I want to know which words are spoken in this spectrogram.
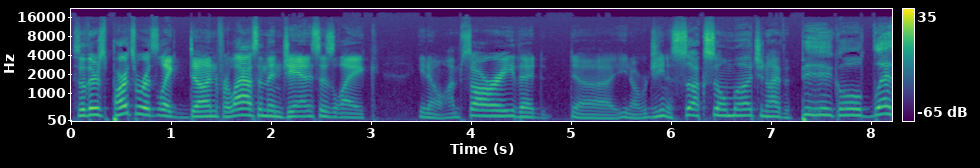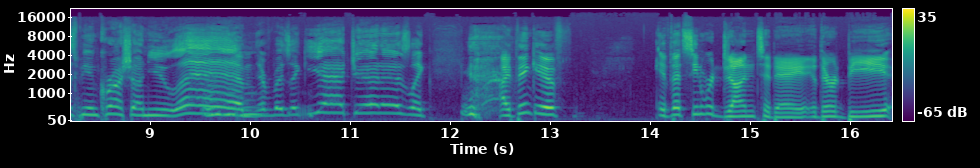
So there's parts where it's like done for laughs, and then Janis is like, you know, I'm sorry that uh, you know Regina sucks so much, and I have a big old lesbian crush on you. And Everybody's like, yeah, Janis. Like, I think if if that scene were done today, there would be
